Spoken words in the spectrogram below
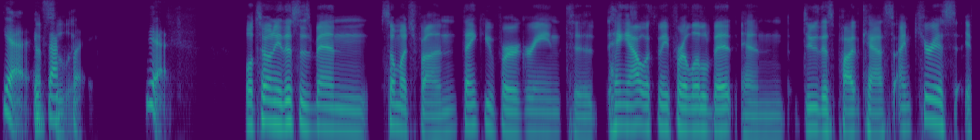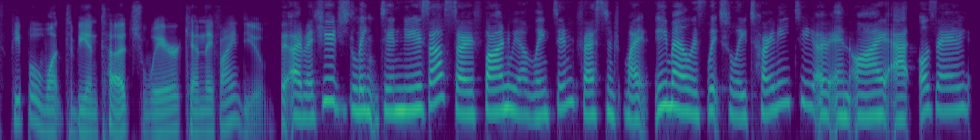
Yeah, exactly. Absolutely. Yeah. Well, Toni, this has been so much fun. Thank you for agreeing to hang out with me for a little bit and do this podcast. I'm curious if people want to be in touch, where can they find you? I'm a huge LinkedIn user, so find me on LinkedIn first. And my email is literally toni, T O N I, at ausae.org.au.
